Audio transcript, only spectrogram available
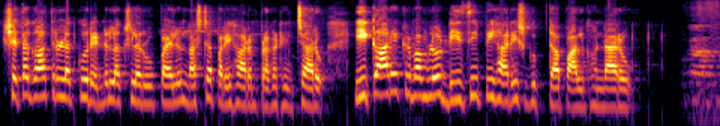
క్షతగాత్రులకు రెండు లక్షల రూపాయలు నష్టపరిహారం ప్రకటించారు. ఈ కార్యక్రమంలో డీజీపీ హరీష్ గుప్తా పాల్గొన్నారు. Uh,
